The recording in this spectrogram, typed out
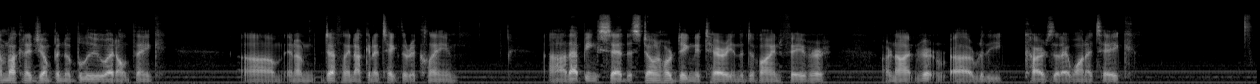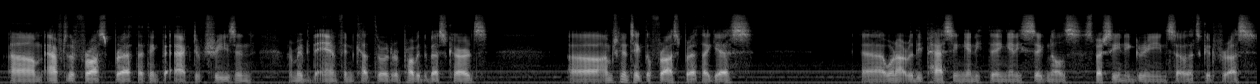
I'm not gonna jump into blue. I don't think, um, and I'm definitely not gonna take the Reclaim. Uh, that being said, the Stonehorn Dignitary and the Divine Favor are not uh, really cards that I want to take. Um, after the Frost Breath, I think the Act of Treason or maybe the Amphin Cutthroat are probably the best cards. Uh, I'm just going to take the Frost Breath, I guess. Uh, we're not really passing anything, any signals, especially any green, so that's good for us.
